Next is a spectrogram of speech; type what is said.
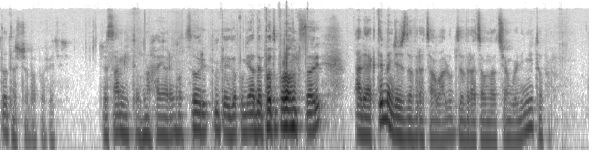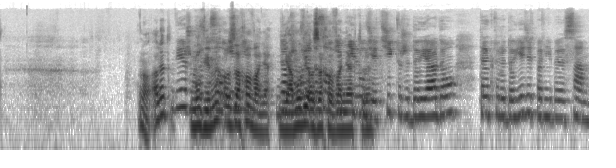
to też trzeba powiedzieć. Że sami to machają ręką, sorry, tutaj zapomniałem pod prąd, sorry. Ale jak ty będziesz zawracała lub zawracał na ciągłej linii, to... No, ale Wiesz, może mówimy to są o inni- zachowaniach. Dobrze, ja mówię o to są zachowaniach, inni które... ludzie, ci, którzy dojadą, ten, który dojedzie, pewnie by sam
